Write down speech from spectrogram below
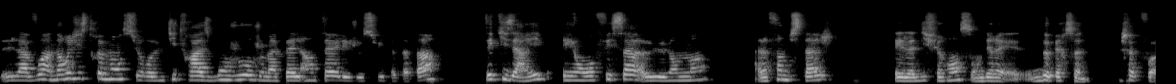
la voix, un enregistrement sur une petite phrase Bonjour, je m'appelle un tel et je suis tatata. Dès qu'ils arrivent, et on refait ça euh, le lendemain, à la fin du stage. Et la différence, on dirait deux personnes à chaque fois.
